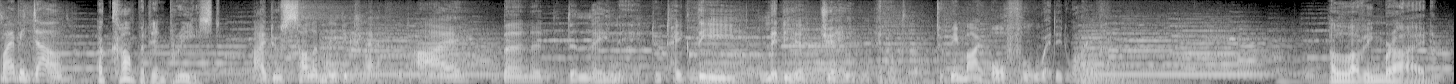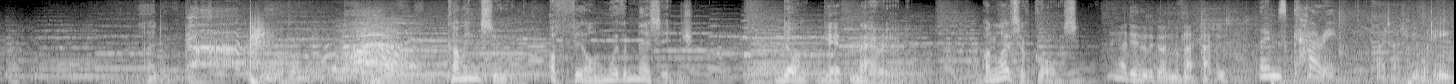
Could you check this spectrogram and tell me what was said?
Why be dull? A competent priest. I do solemnly declare that I, Bernard Delaney, to take thee, Lydia Jane Hibbert, to be my awful wedded wife. A loving bride. I do. Coming soon, a film with a message. Don't get married. Unless, of course, Any idea who the girl in the black hat is? Name's Carrie. Quite out of your league.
